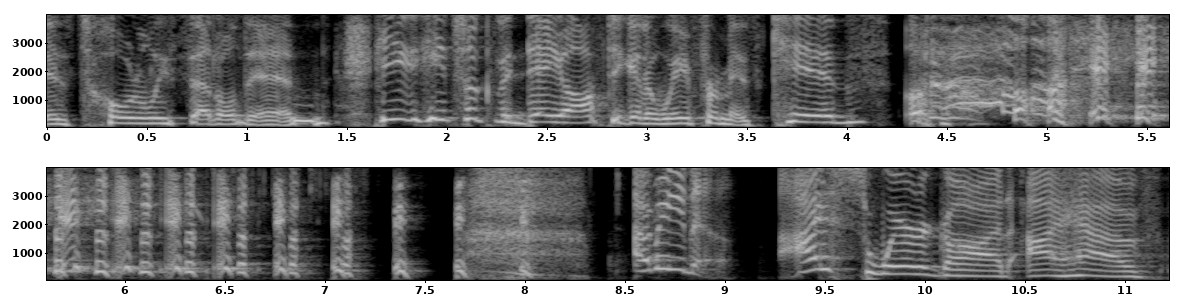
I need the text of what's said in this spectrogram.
is totally settled in. He he took the day off to get away from his kids. I mean, I swear to God, I have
